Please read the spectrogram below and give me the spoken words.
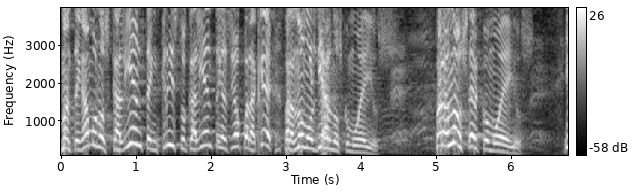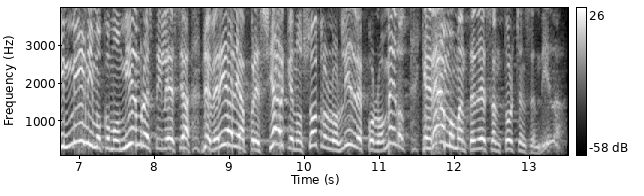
mantengámonos caliente en Cristo, caliente en el Señor. ¿Para qué? Para no moldearnos como ellos, para no ser como ellos. Y mínimo como miembro de esta iglesia debería de apreciar que nosotros los líderes por lo menos queremos mantener esa antorcha encendida.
